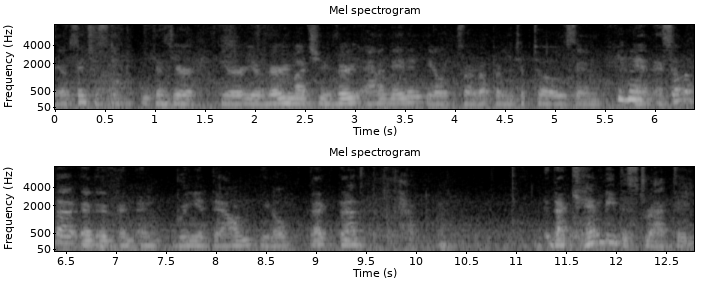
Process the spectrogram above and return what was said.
you know, it's interesting because you're you're you're very much you're very animated, you know, sort of up on your tiptoes, and Mhm. and, and some of that, and, and, and, and bring it down, you know, that that that can be distracting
